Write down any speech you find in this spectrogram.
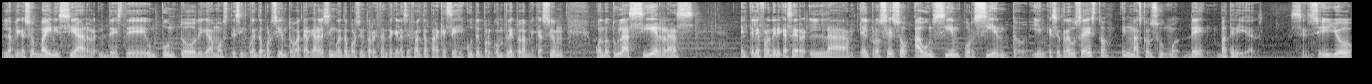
la aplicación va a iniciar desde un punto, digamos, de 50%, va a cargar el 50% restante que le hace falta para que se ejecute por completo la aplicación. Cuando tú la cierras, el teléfono tiene que hacer el proceso a un 100%. ¿Y en qué se traduce esto? En más consumo de baterías. Sencillo.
